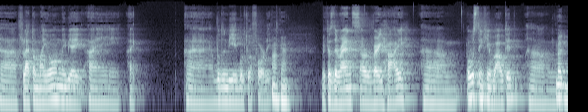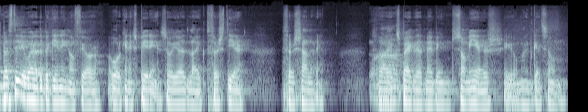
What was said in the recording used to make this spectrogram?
a flat on my own, maybe I I, I uh, wouldn't be able to afford it. Okay. Because the rents are very high. Um, I was thinking about it. Um, but but still, you were at the beginning of your working experience, so you had like the first year, first salary. So I expect that maybe in some years you might get some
